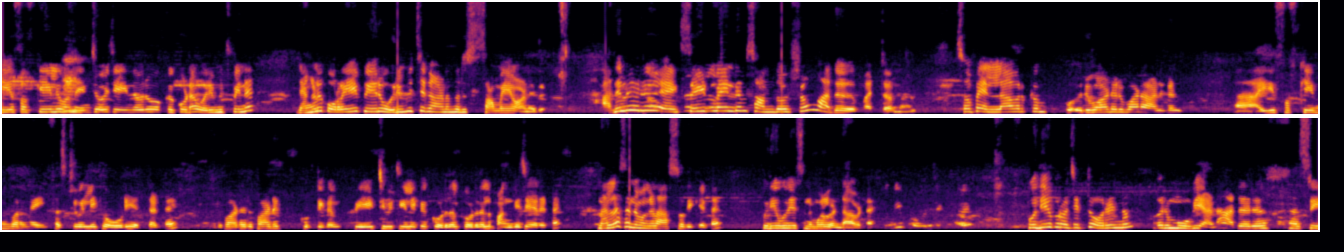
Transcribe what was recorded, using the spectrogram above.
ഐ എഫ് എഫ് കെയിൽ വന്ന് എൻജോയ് ചെയ്യുന്നവരും ഒക്കെ കൂടെ ഒരുമിച്ച്. പിന്നെ ഞങ്ങൾ കുറേ പേര് ഒരുമിച്ച് കാണുന്ന ഒരു സമയമാണിത്. അതിന്റെ ഒരു എക്സൈറ്റ്മെന്റും സന്തോഷവും അത് മറ്റൊന്നാണ്. സോ അപ്പൊ എല്ലാവർക്കും ഒരുപാട് ഒരുപാട് ആളുകൾ ഐ എഫ് എഫ് കെ എന്ന് പറഞ്ഞ ഈ ഫെസ്റ്റിവലിലേക്ക് ഓടി എത്തട്ടെ. ഒരുപാട് ഒരുപാട് കുട്ടികൾ ക്രിയേറ്റിവിറ്റിയിലേക്ക് കൂടുതൽ കൂടുതൽ പങ്കുചേരട്ടെ. നല്ല സിനിമകൾ ആസ്വദിക്കട്ടെ. പുതിയ പുതിയ സിനിമകൾ ഉണ്ടാവട്ടെ. പുതിയ പ്രൊജക്ട് ഒരെണ്ണം ഒരു മൂവിയാണ് അതൊരു ശ്രീ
